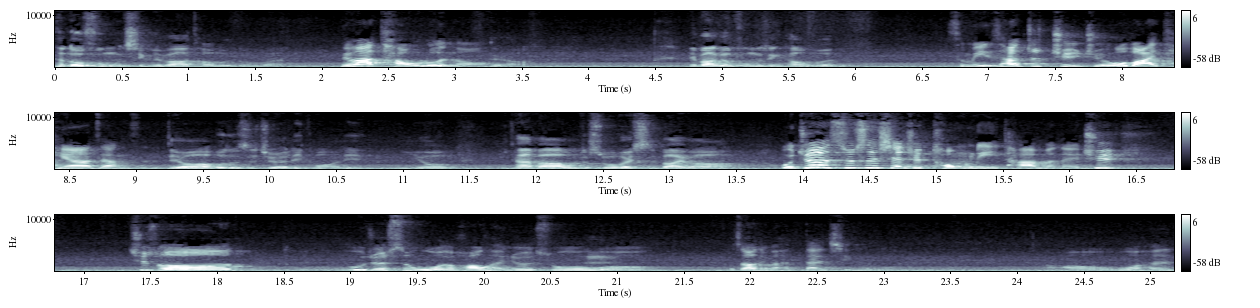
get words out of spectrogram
那如果父母亲没办法讨论怎么办？没办法讨论哦。对啊，没办法跟父母亲讨论，什么意思？他就拒绝我，把他听啊这样子。对啊，或者是觉得你看你你又你看吧，我就说会失败吧，我觉得就是先去同理他们哎、去去说，我觉得是我的话，我可能就是说我、我知道你们很担心我，然后我很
